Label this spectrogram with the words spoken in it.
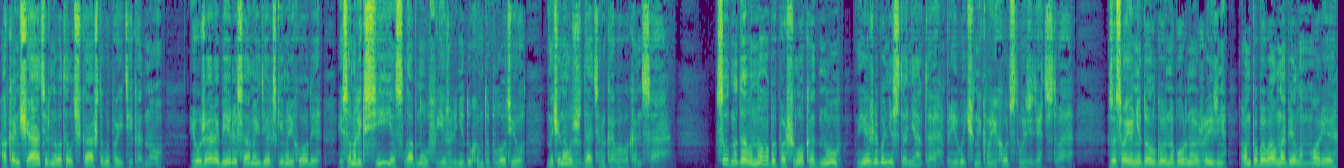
окончательного толчка, чтобы пойти ко дну. И уже робели самые дерзкие мореходы, и сам Алексей, ослабнув, ежели не духом, то плотью, начинал ждать рокового конца. Судно давно бы пошло ко дну, ежели бы не Станята, привычный к мореходству с детства. За свою недолгую, но бурную жизнь он побывал на Белом море,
